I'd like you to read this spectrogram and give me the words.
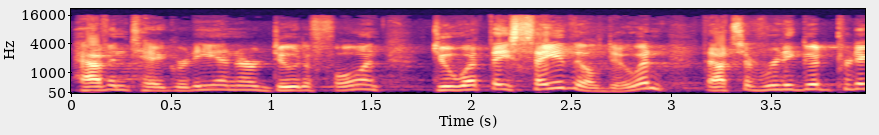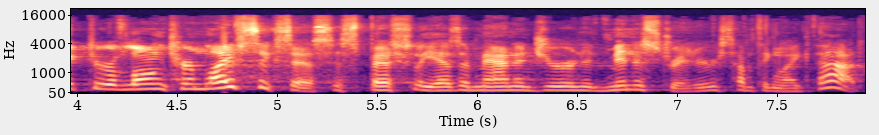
have integrity and are dutiful and do what they say they'll do. And that's a really good predictor of long-term life success, especially as a manager and administrator, something like that.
